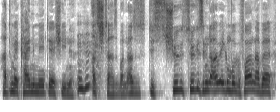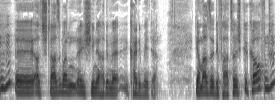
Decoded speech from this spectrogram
hatten wir keine Meterschiene mhm. als Straßenbahn. Also die Züge sind auch irgendwo gefahren, aber mhm. äh, als Straßenbahnschiene hatten wir keine Meter. Die haben also die Fahrzeuge gekauft. Mhm.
